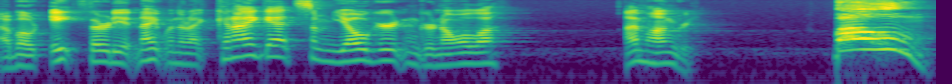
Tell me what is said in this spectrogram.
About 8:30 at night when they're like, "Can I get some yogurt and granola? I'm hungry." Boom!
